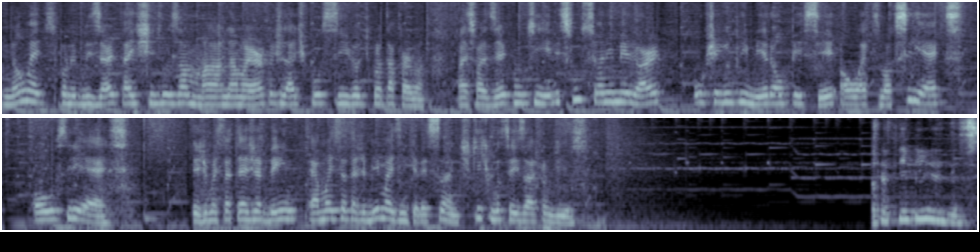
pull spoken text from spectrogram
não é disponibilizar tais títulos na maior quantidade possível de plataforma, mas fazer com que eles funcionem melhor ou cheguem primeiro ao PC, ao Xbox Series X ou Series S. Seja, uma estratégia bem, é uma estratégia bem mais interessante. O que, que vocês acham disso? Você simples,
